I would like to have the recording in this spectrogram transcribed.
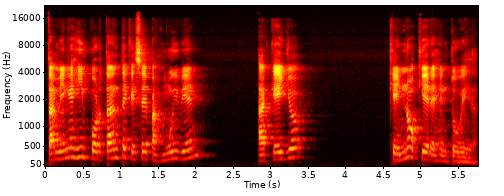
También es importante que sepas muy bien aquello que no quieres en tu vida.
